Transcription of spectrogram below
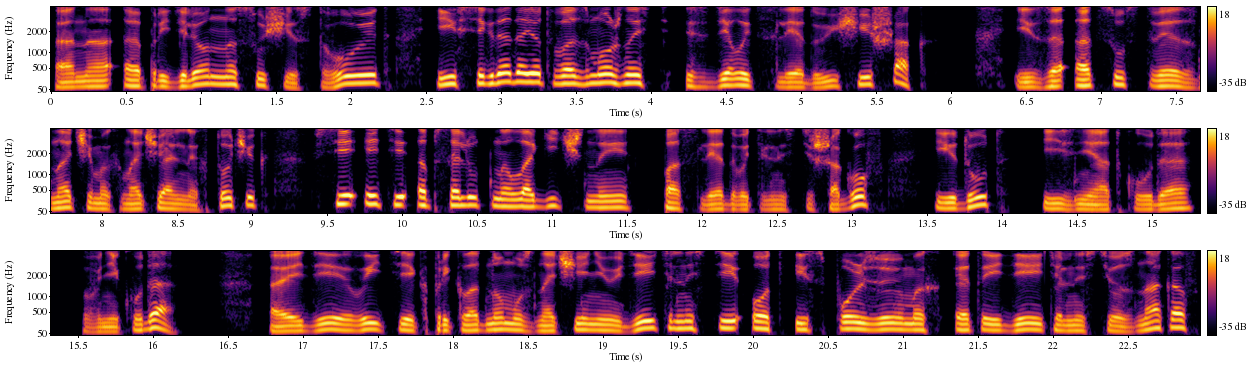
Она определенно существует и всегда дает возможность сделать следующий шаг. Из-за отсутствия значимых начальных точек все эти абсолютно логичные последовательности шагов идут из ниоткуда в никуда. А идея выйти к прикладному значению деятельности от используемых этой деятельностью знаков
